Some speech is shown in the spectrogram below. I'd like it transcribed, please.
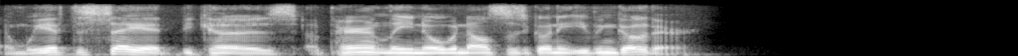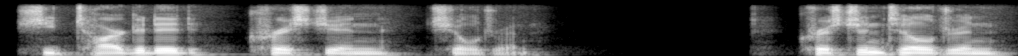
And we have to say it because apparently no one else is going to even go there. She targeted Christian children. Christian children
